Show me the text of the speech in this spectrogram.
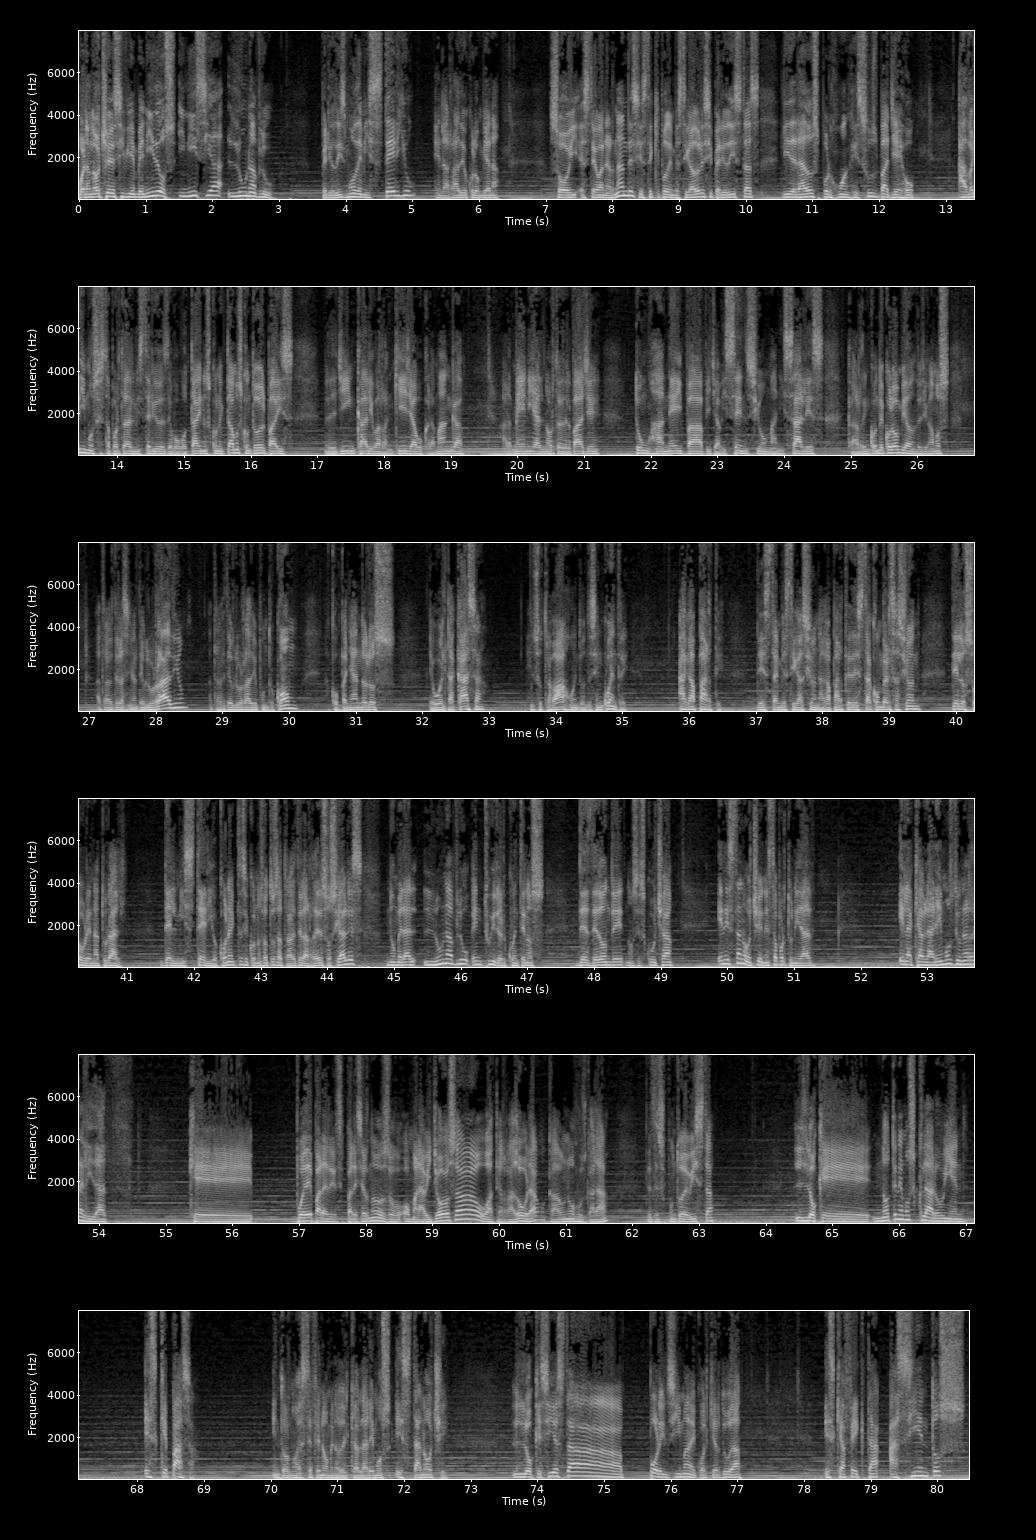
Buenas noches y bienvenidos. Inicia Luna Blue, periodismo de misterio en la radio colombiana. Soy Esteban Hernández y este equipo de investigadores y periodistas liderados por Juan Jesús Vallejo abrimos esta puerta del misterio desde Bogotá y nos conectamos con todo el país. Medellín, Cali, Barranquilla, Bucaramanga, Armenia, el norte del Valle, Tunja, Neiva, Villavicencio, Manizales, cada rincón de Colombia donde llegamos a través de la señal de Blue Radio, a través de bluradio.com, acompañándolos de vuelta a casa, en su trabajo, en donde se encuentre. Haga parte de esta investigación, haga parte de esta conversación de lo sobrenatural, del misterio. Conéctese con nosotros a través de las redes sociales, numeral Luna Blue en Twitter. Cuéntenos desde dónde nos escucha en esta noche, en esta oportunidad, en la que hablaremos de una realidad que puede parecernos o, maravillosa o aterradora, cada uno juzgará desde su punto de vista. Lo que no tenemos claro bien es qué pasa en torno a este fenómeno del que hablaremos esta noche. Lo que sí está por encima de cualquier duda es que afecta a cientos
